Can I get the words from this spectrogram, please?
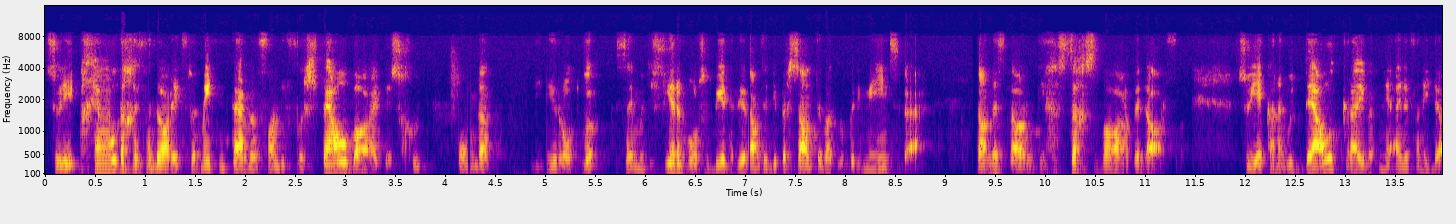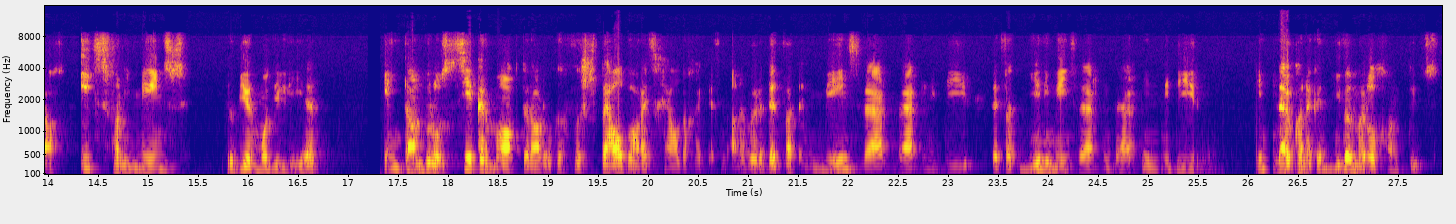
So die geldigheid van daardie eksperiment in terme van die voorspelbaarheid is goed omdat die, die rot ook sy motivering word verbeter deur antidepressante wat ook by die mens werk. Dan is daar ook die gesigswaarde daarvan. So jy kan 'n model kry wat aan die einde van die dag iets van die mens probeer moduleer en dan wil ons seker maak dat daar ook 'n voorspelbaarheidsgeldigheid is. In ander woorde, dit wat in die mens werk, werk in die dier, dit wat nie in die mens werk nie, werk nie in die dier nie. En nou kan ek 'n nuwe middel gaan toets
